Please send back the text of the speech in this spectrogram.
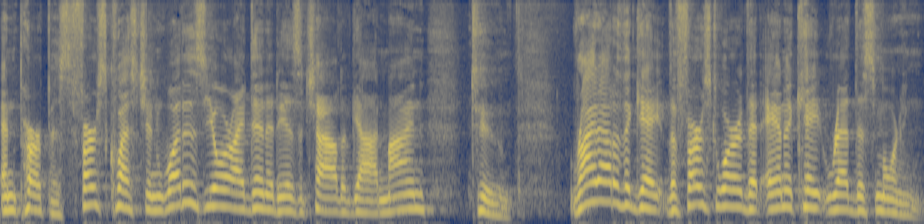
and purpose. First question What is your identity as a child of God? Mine too. Right out of the gate, the first word that Anna Kate read this morning,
